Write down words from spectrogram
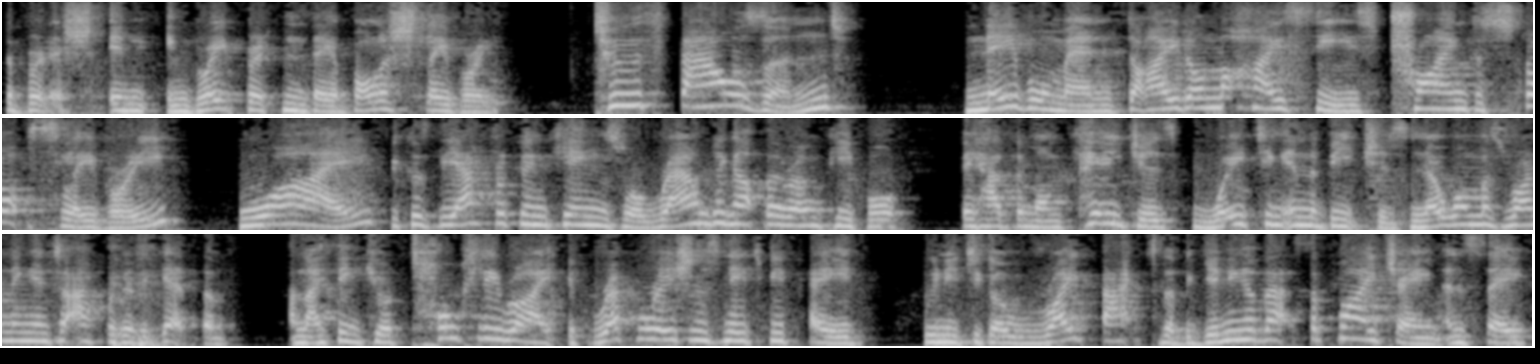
the British. In, in Great Britain, they abolished slavery. 2,000 naval men died on the high seas trying to stop slavery. Why? Because the African kings were rounding up their own people. They had them on cages waiting in the beaches. No one was running into Africa to get them. And I think you're totally right. If reparations need to be paid, We need to go right back to the beginning of that supply chain and say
